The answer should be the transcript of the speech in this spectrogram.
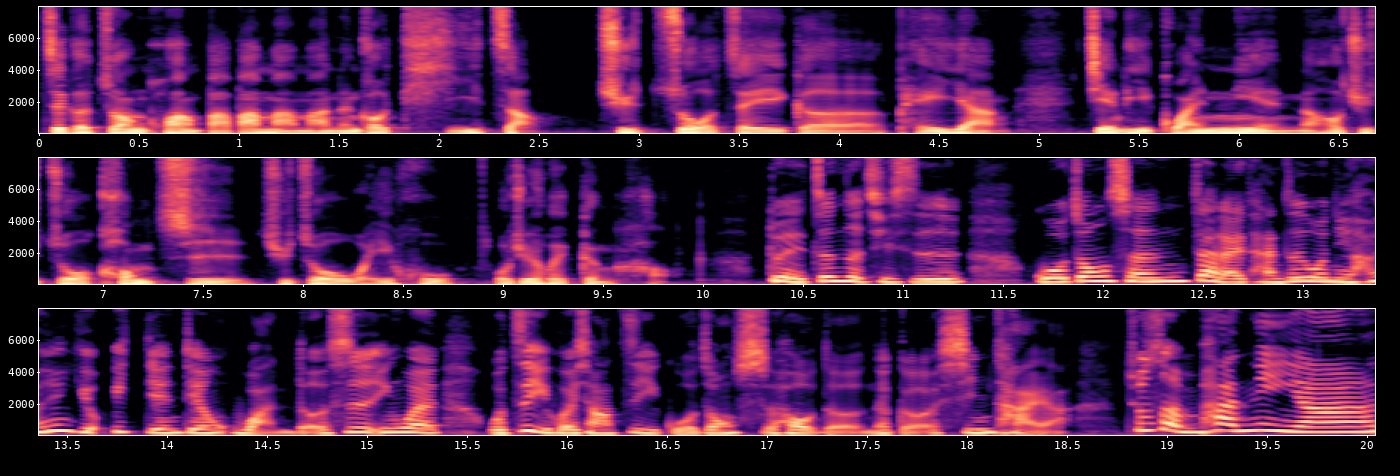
这个状况爸爸妈妈能够提早。去做这一个培养、建立观念，然后去做控制、去做维护，我觉得会更好。对，真的，其实国中生再来谈这个问题，好像有一点点晚的，是因为我自己回想自己国中时候的那个心态啊，就是很叛逆啊，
